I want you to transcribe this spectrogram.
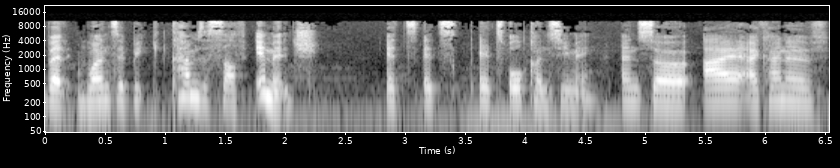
But mm. once it becomes a self image, it's it's it's all consuming. And so I I kind of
